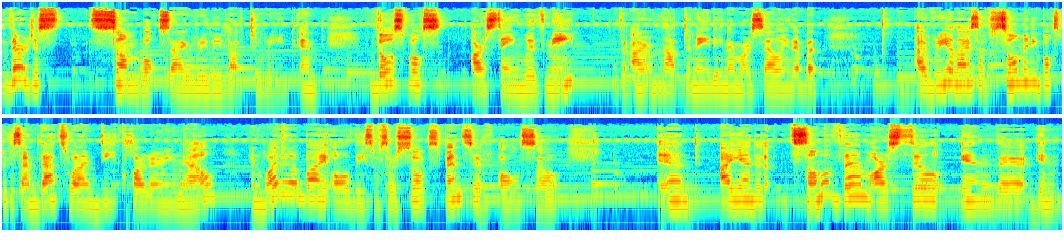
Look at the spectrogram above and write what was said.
there are just some books i really love to read and those books are staying with me i'm not donating them or selling them but i realize i have so many books because i'm that's what i'm decluttering now and why did I buy all these books? They're so expensive, also. And I ended some of them are still in the in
